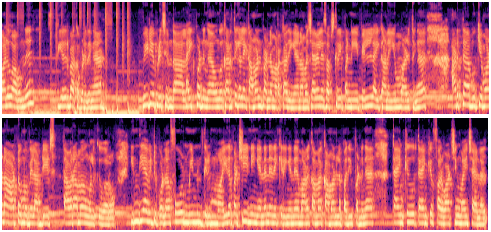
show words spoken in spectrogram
வலுவாகும்னு எதிர்பார்க்கப்படுதுங்க. வீடியோ பிடிச்சிருந்தா லைக் பண்ணுங்க. உங்க கருத்துக்களை கமெண்ட் பண்ண மறக்காதீங்க. நம்ம சேனலை சப்ஸ்கிரைப் பண்ணி பெல் ஐக்கானையும் அழுத்துங்க. அடுத்த முக்கியமான ஆட்டோமொபைல் அப்டேட்ஸ் தவறாம உங்களுக்கு வரும். இந்தியா விட்டு போனால் ஃபோன் மீண்டும் திரும்புமா? இதை பற்றி நீங்க என்ன நினைக்கிறீங்கன்னு மறக்காம கமெண்ட்ல பதிவு பண்ணுங்க. Thank you thank you for வாட்சிங் மை சேனல்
